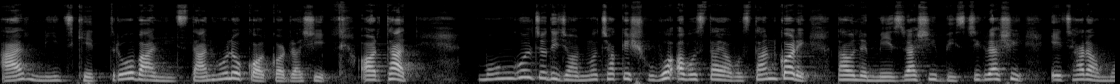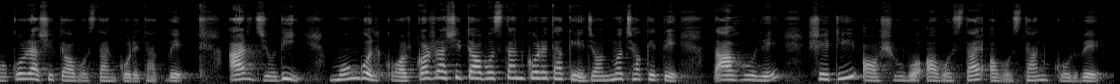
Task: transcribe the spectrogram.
আর নিজ ক্ষেত্র বা নিজ স্থান হলো কর্কট রাশি। অর্থাৎ মঙ্গল যদি জন্মছকে শুভ অবস্থায় অবস্থান করে, তাহলে মেষ রাশি, বৃশ্চিক রাশি এছাড়াও মকর রাশিতে অবস্থান করে থাকবে। আর যদি মঙ্গল কর্কট রাশিতে অবস্থান করে থাকে জন্মছকেতে, তাহলে সেটি অশুভ অবস্থায় অবস্থান করবে।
